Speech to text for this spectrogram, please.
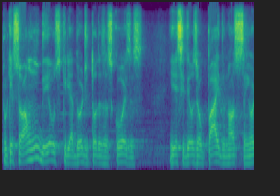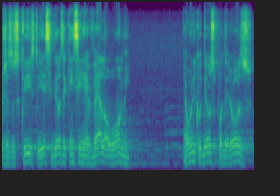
porque só há um Deus, criador de todas as coisas, e esse Deus é o Pai do nosso Senhor Jesus Cristo, e esse Deus é quem se revela ao homem. É o único Deus poderoso.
